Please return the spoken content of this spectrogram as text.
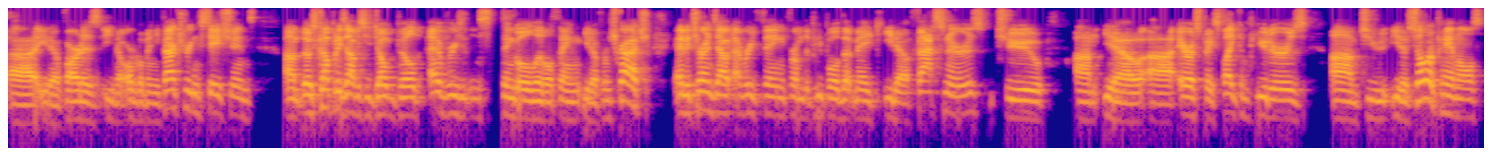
uh, you know Varda's you know orbital manufacturing stations. Um, those companies obviously don't build every single little thing you know from scratch, and it turns out everything from the people that make you know fasteners to um, you know, uh, aerospace flight computers um, to you know solar panels.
